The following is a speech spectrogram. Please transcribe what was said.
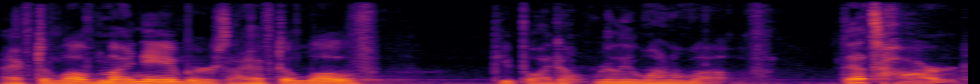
I have to love my neighbors. I have to love people I don't really want to love. That's hard.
